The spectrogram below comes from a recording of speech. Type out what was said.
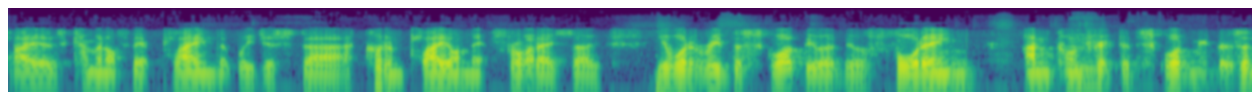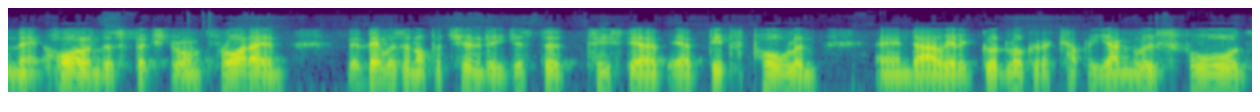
players coming off that plane that we just uh, couldn't play on that Friday. So you would have read the squad. There were there were 14 uncontracted squad members in that Highlanders fixture on Friday, and th- that was an opportunity just to test our, our depth pool and and uh, we had a good look at a couple of young loose forwards,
